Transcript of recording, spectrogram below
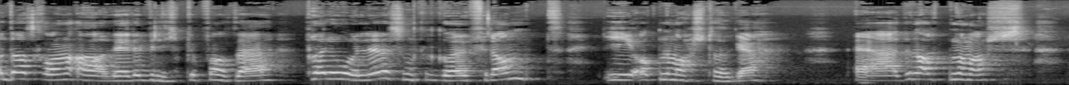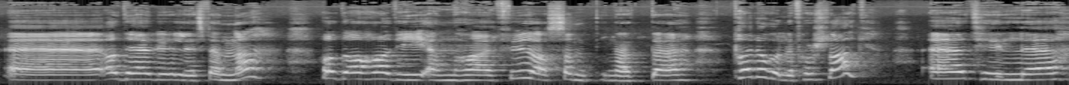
Og da skal man avgjøre hvilke på en måte, paroler som skal gå i front i 8. mars-toget eh, den 18. mars. Eh, og det blir veldig spennende. Og da har vi NHFU da, sendt inn et eh, paroleforslag eh, til eh,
